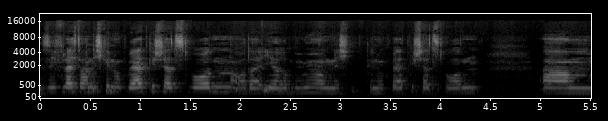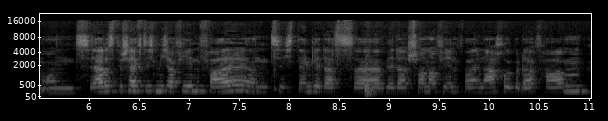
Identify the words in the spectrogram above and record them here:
sie vielleicht auch nicht genug wertgeschätzt wurden oder ihre Bemühungen nicht genug wertgeschätzt wurden. Ähm, und ja, das beschäftigt mich auf jeden Fall und ich denke, dass äh, wir da schon auf jeden Fall Nachholbedarf haben.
